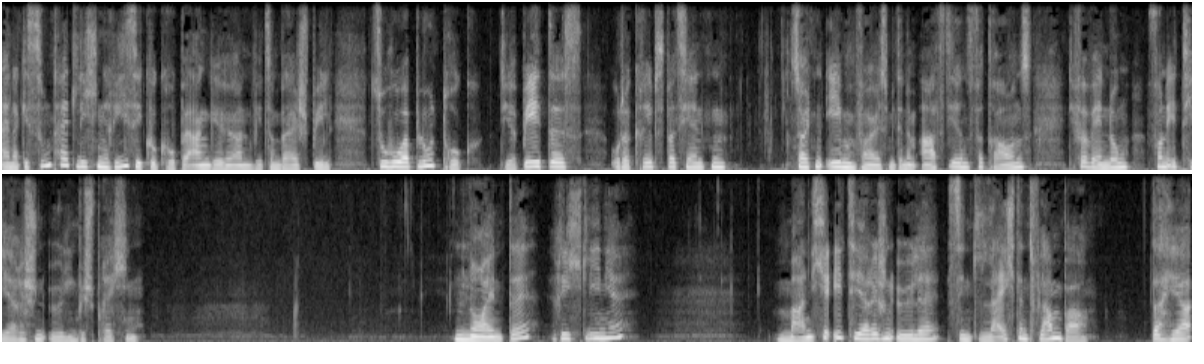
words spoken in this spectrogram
einer gesundheitlichen Risikogruppe angehören, wie zum Beispiel zu hoher Blutdruck, Diabetes oder Krebspatienten, sollten ebenfalls mit einem Arzt ihres Vertrauens die Verwendung von ätherischen Ölen besprechen. Neunte Richtlinie. Manche ätherischen Öle sind leicht entflammbar, daher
